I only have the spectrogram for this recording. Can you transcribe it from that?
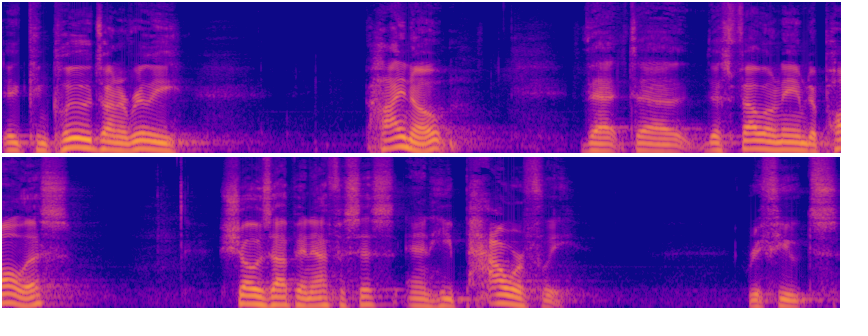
It concludes on a really high note that uh, this fellow named Apollos shows up in Ephesus and he powerfully refutes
